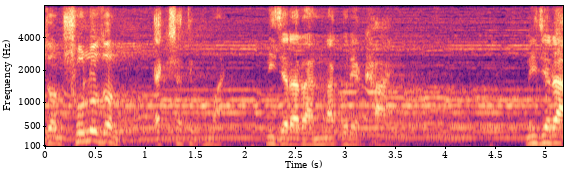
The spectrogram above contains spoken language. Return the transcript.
জন, ষোলো জন একসাথে ঘুমায়। নিজেরা রান্না করে খায়। নিজেরা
